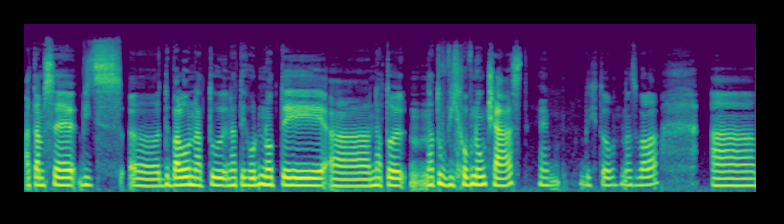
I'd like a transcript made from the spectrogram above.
a tam se víc eh, dbalo na, tu, na ty hodnoty a na, to, na tu výchovnou část, bych to nazvala. A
